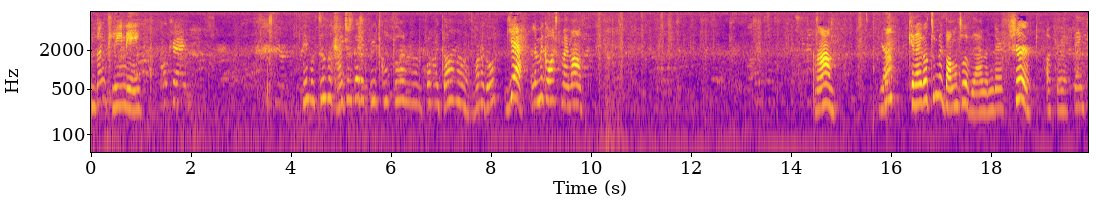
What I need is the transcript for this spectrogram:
I'm done cleaning. Okay. Hey, Matilda, I just got a free coupon from McDonald's. Wanna go? Yeah, let me go ask my mom. Mom, Yeah? can I go to McDonald's with Lavender? Sure. Okay, thanks.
